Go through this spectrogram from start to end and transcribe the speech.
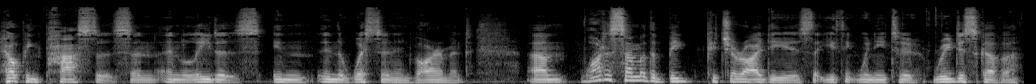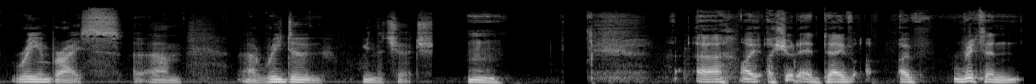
helping pastors and, and leaders in, in the Western environment. Um, what are some of the big picture ideas that you think we need to rediscover, re embrace, um, uh, redo in the church? Hmm. Uh, I, I, should add, Dave, I've written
